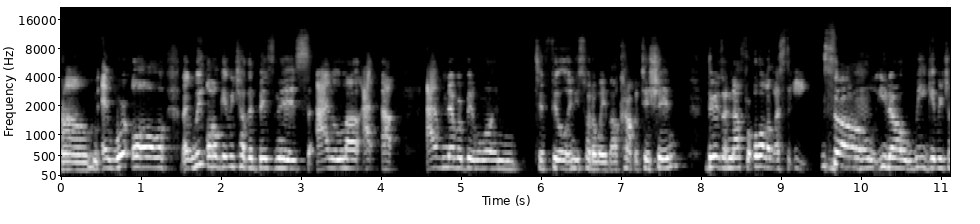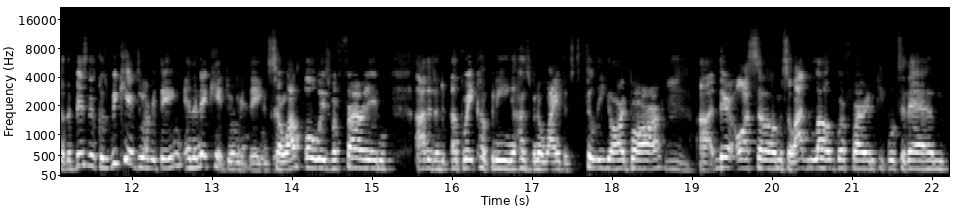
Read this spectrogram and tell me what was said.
Um, and we're all like we all give each other business. I love. I, I, I've never been one to feel any sort of way about competition. There's enough for all of us to eat. So, Mm-hmm. you know, we give each other business because we can't do everything and then they can't do everything. so I'm always referring, uh, there's a, a great company, husband and wife, it's Philly Yard Bar. Mm. Uh, they're awesome. So I love referring people to them.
